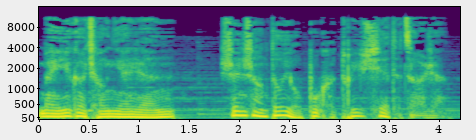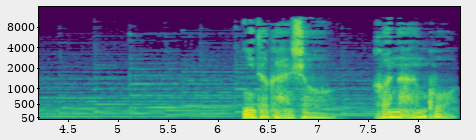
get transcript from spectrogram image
每一个成年人身上都有不可推卸的责任。你的感受和难过，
